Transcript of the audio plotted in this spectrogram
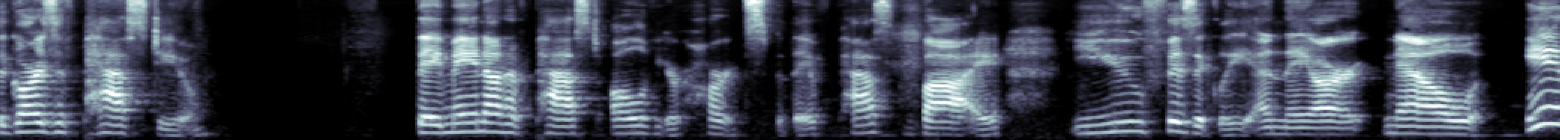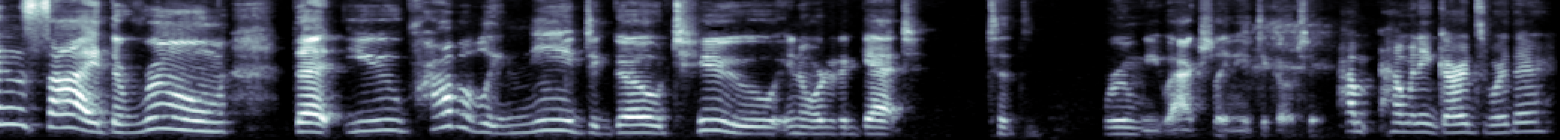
The guards have passed you. They may not have passed all of your hearts, but they have passed by you physically, and they are now inside the room that you probably need to go to in order to get to the room you actually need to go to. How how many guards were there?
